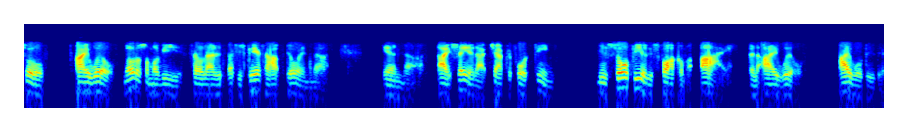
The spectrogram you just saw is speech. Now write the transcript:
so I will. Notice some of you so that that is clear how doing uh, in uh, Isaiah that chapter fourteen. You so feel this flock of I and I will. I will do this.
